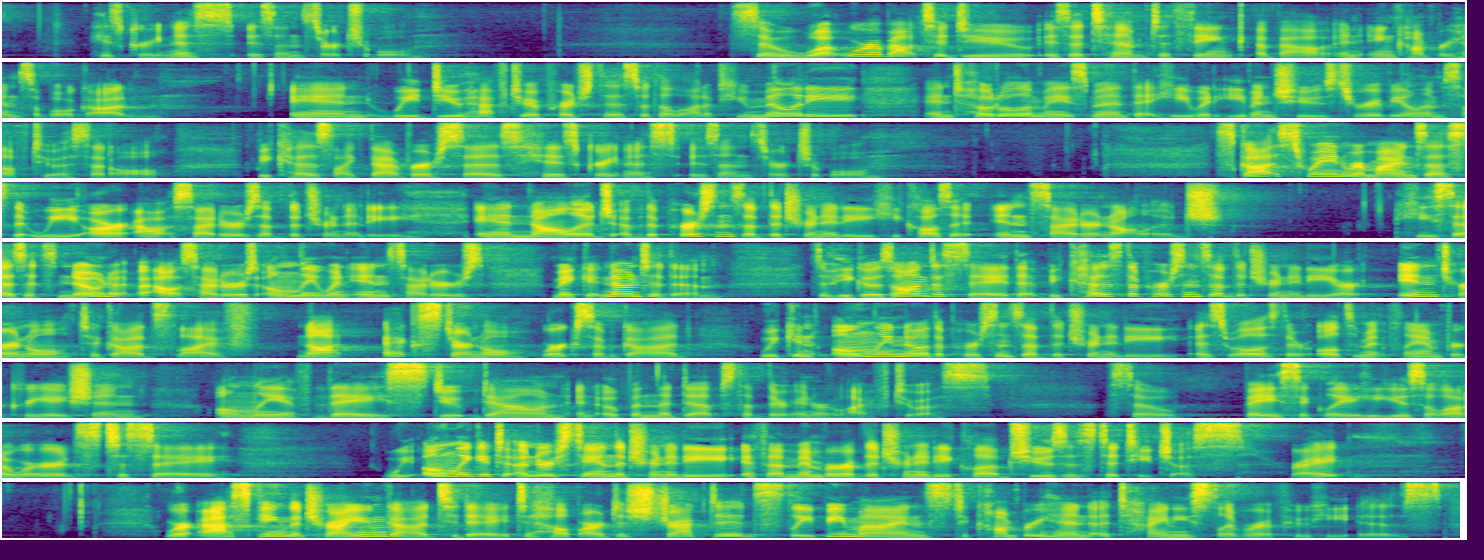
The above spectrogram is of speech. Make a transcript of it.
his greatness is unsearchable. So, what we're about to do is attempt to think about an incomprehensible God. And we do have to approach this with a lot of humility and total amazement that he would even choose to reveal himself to us at all because, like that verse says, his greatness is unsearchable. Scott Swain reminds us that we are outsiders of the Trinity, and knowledge of the persons of the Trinity, he calls it insider knowledge. He says it's known to outsiders only when insiders make it known to them. So he goes on to say that because the persons of the Trinity are internal to God's life, not external works of God, we can only know the persons of the Trinity as well as their ultimate plan for creation only if they stoop down and open the depths of their inner life to us. So basically, he used a lot of words to say, we only get to understand the Trinity if a member of the Trinity Club chooses to teach us, right? We're asking the triune God today to help our distracted, sleepy minds to comprehend a tiny sliver of who he is.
